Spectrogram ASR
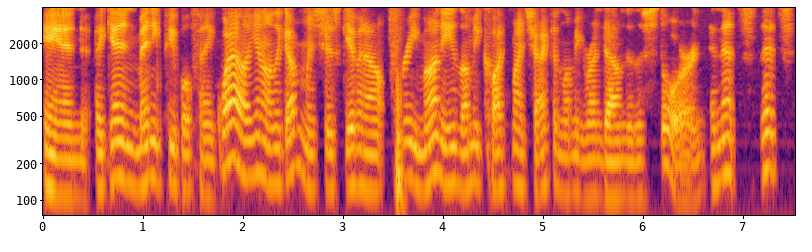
And again, many people think, well, you know, the government's just giving out free money. Let me collect my check and let me run down to the store. And that's that's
